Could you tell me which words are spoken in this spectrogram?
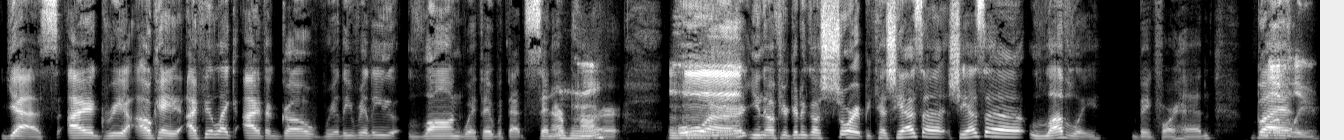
Yes, I agree. Okay, I feel like either go really, really long with it with that center Mhm. part, Mhm. or you know, if you're gonna go short, because she has a she has a lovely big forehead. But Lovely.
